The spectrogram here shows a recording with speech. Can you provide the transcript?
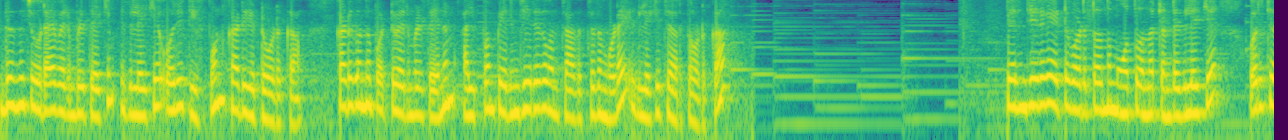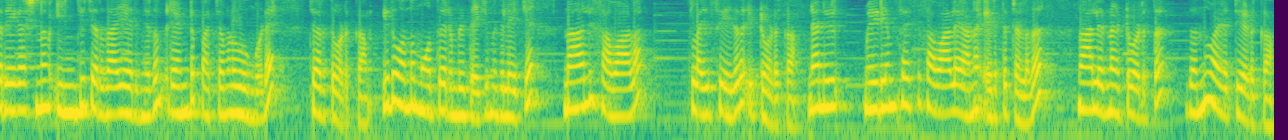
ഇതൊന്ന് ചൂടായി വരുമ്പോഴത്തേക്കും ഇതിലേക്ക് ഒരു ടീസ്പൂൺ കടുക് ഇട്ട് കൊടുക്കാം. കടുകൊന്ന് പൊട്ടി വരുമ്പോഴത്തേനും അല്പം പെരിഞ്ചീരകം ചതച്ചതും കൂടെ ഇതിലേക്ക് ചേർത്ത് കൊടുക്കാം. പെരിഞ്ചീരകം ഇട്ട് കൊടുത്തൊന്ന് മൂത്ത് വന്നിട്ടുണ്ട്. ഇതിലേക്ക് ഒരു ചെറിയ കഷ്ണം ഇഞ്ചി ചെറുതായി അരിഞ്ഞതും രണ്ട് പച്ചമുളകും കൂടെ ചേർത്ത് കൊടുക്കാം. ഇത് ഒന്ന് മൂത്ത് വരുമ്പോഴത്തേക്കും ഇതിലേക്ക് നാല് സവാള സ്ലൈസ് ചെയ്ത് ഇട്ട് കൊടുക്കാം. ഞാനൊരു മീഡിയം സൈസ് സവാളയാണ് എടുത്തിട്ടുള്ളത്. നാലെണ്ണം ഇട്ട് കൊടുത്ത് ഇതൊന്ന് വഴറ്റിയെടുക്കാം.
